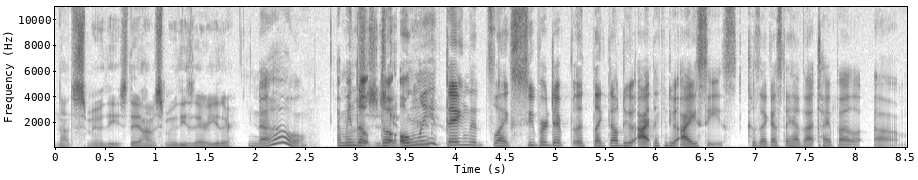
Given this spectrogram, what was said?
not smoothies. They don't have smoothies there either. No. I mean, the, the only weird. thing that's like super different, like they'll do, i- they can do ices because I guess they have that type of um,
